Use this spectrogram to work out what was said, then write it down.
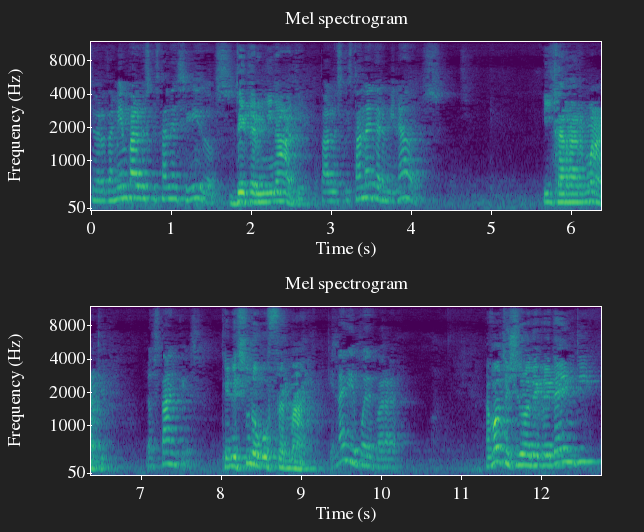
Pero también para los que están decididos, determinati, para los que están determinados, i carri armati, los tanques, che nessuno può fermare. que nadie puede parar. A volte ci sono dei credenti,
